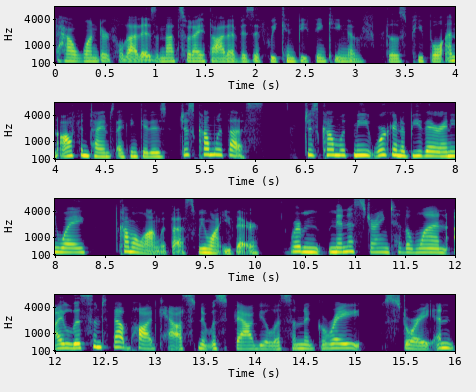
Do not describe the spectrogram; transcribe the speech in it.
how wonderful that is. And that's what I thought of is if we can be thinking of those people. And oftentimes I think it is just come with us. Just come with me. We're going to be there anyway. Come along with us. We want you there. We're ministering to the one. I listened to that podcast and it was fabulous and a great story. And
